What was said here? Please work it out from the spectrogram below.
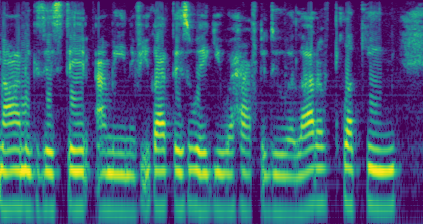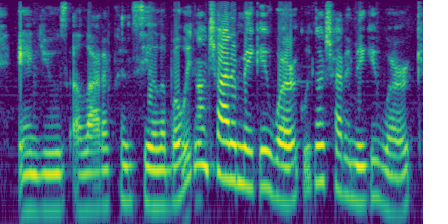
non-existent. I mean, if you got this wig, you would have to do a lot of plucking and use a lot of concealer. But we're to try to make it work. We're to try to make it work.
